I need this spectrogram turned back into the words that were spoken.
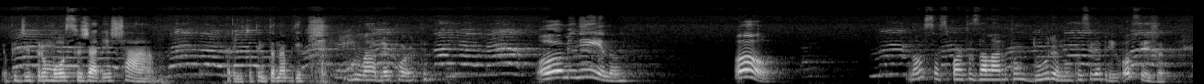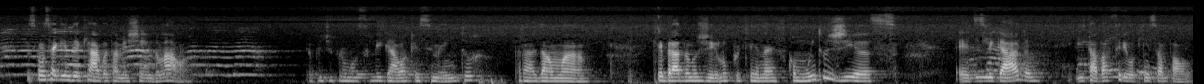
Eu pedi pro moço já deixar... Peraí, tô tentando abrir aqui. Não abre a porta. Ô, menino! Ô! Nossa, as portas da Lara estão duras, não consigo abrir. Ou seja, vocês conseguem ver que a água tá mexendo lá, ó? Eu pedi pro moço ligar o aquecimento pra dar uma quebrada no gelo, porque, né, ficou muitos dias é, desligado e tava frio aqui em São Paulo.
